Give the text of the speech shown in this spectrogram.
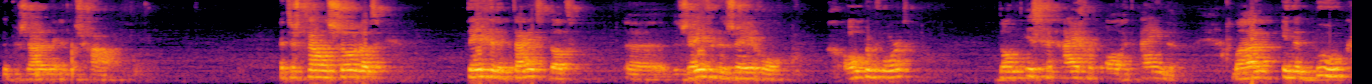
de bezuinen en de schalen. Het is trouwens zo dat tegen de tijd dat uh, de zevende zegel geopend wordt, dan is het eigenlijk al het einde. Maar in het boek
